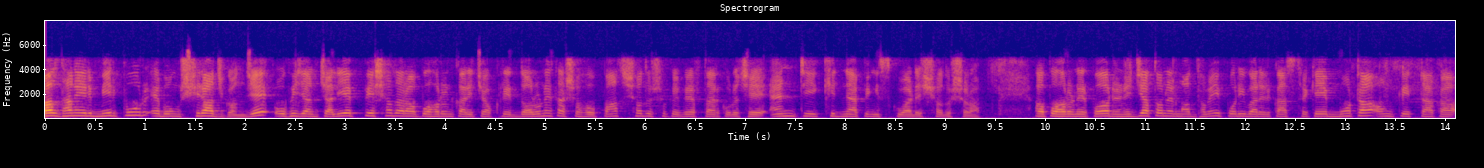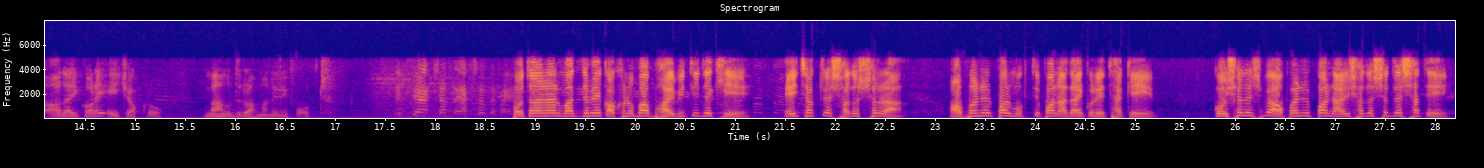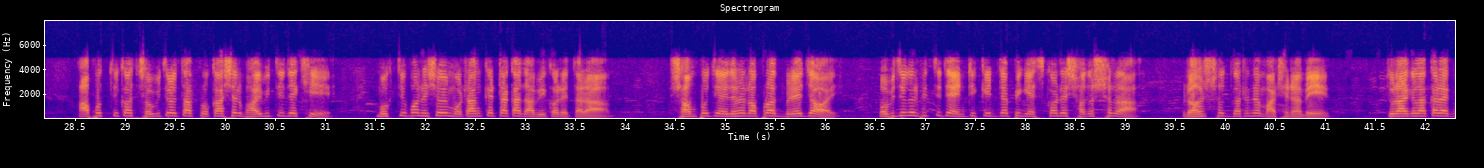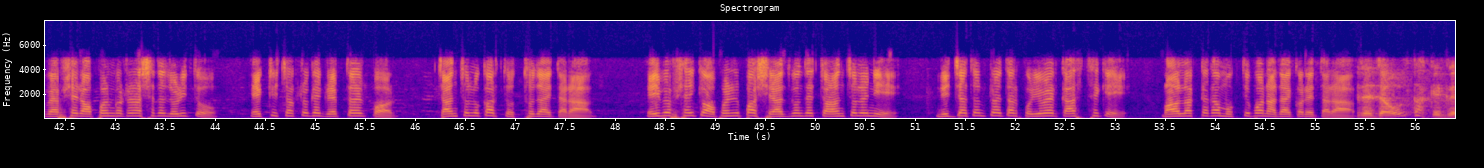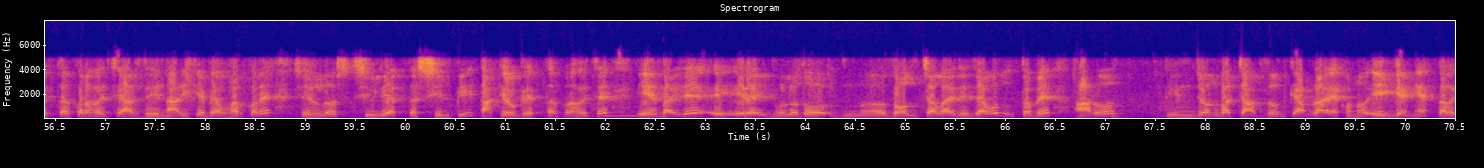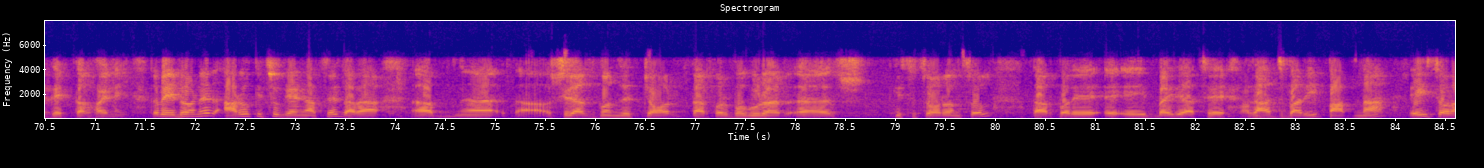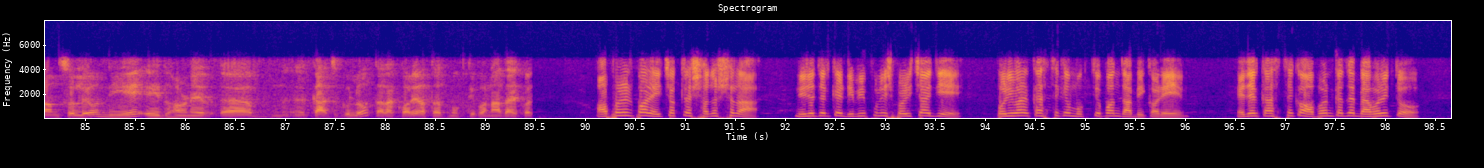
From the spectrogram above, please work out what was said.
রাজধানীর মিরপুর এবং সিরাজগঞ্জে অভিযান চালিয়ে পেশাদার অপহরণকারী চক্রের দলনেতা সহ পাঁচ সদস্যকে গ্রেফতার করেছে অ্যান্টি কিডন্যাপিং স্কোয়াডের সদস্যরা। অপহরণের পর নির্যাতনের মাধ্যমে পরিবারের কাছ থেকে মোটা অঙ্কের টাকা আদায় করে এই চক্র। মাহমুদুর রহমানের রিপোর্ট। প্রতারণার মাধ্যমে কখনো বা ভয়ভীতি দেখিয়ে এই চক্রের সদস্যরা অপহরণের পর মুক্তিপণ আদায় করে থাকে। কৌশল হিসেবে অপহরণের পর নারী সদস্যদের সাথে আপত্তিকর ছবি তুলে তা প্রকাশের ভয়ভীতি দেখিয়ে মুক্তিপণ হিসেবে মোটাঙ্কের টাকা দাবি করে তারা। সম্প্রতি এই ধরনের অপরাধ বেড়ে যাওয়ায় অভিযোগের ভিত্তিতে অ্যান্টি কিডন্যাপিং স্কোয়াডের সদস্যরা রহস্য উদ্ঘাটনে মাঠে নামে। তুরাগ এলাকার এক ব্যবসায়ীর অপহরণ ঘটনার সাথে জড়িত একটি চক্রকে গ্রেপ্তারের পর চাঞ্চল্যকর তথ্য দেয় তারা। এই ব্যবসায়ীকে অপহরণের পর সিরাজগঞ্জের চরাঞ্চলে নিয়ে নির্যাতন করে তার পরিবারের কাছ থেকে বারো লাখ টাকা মুক্তিপণ আদায় করে তারা। রেজাউল তাকে গ্রেপ্তার করা হয়েছে আর যে নারীকে ব্যবহার করে সে হলো শিউলি আক্তার শিল্পী, তাকেও গ্রেপ্তার করা হয়েছে। এর বাইরে এরাই মূলত দল চালায় রেজাউল, তবে আরও তিনজন বা চারজনকে আমরা এখনও এই গ্যাংয়ে তারা গ্রেপ্তার হয়নি। তবে এই ধরনের আরও কিছু গ্যাং আছে যারা সিরাজগঞ্জের চর, তারপর বগুড়ার কিছু চর অঞ্চল তারপরে এই বাইরে আছে রাজবাড়ী পাবনা। এই চরাঞ্চলেও নিয়ে এই ধরনের কাজগুলো তারা করে অর্থাৎ মুক্তিপণ আদায় করে। অপরের পর এই চক্রের সদস্যরা নিজেদেরকে ডিবি পুলিশ পরিচয় দিয়ে পরিবারের কাছ থেকে মুক্তিপণ দাবি করে। এদের কাছ থেকে অপহরণ কাজে ব্যবহৃত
